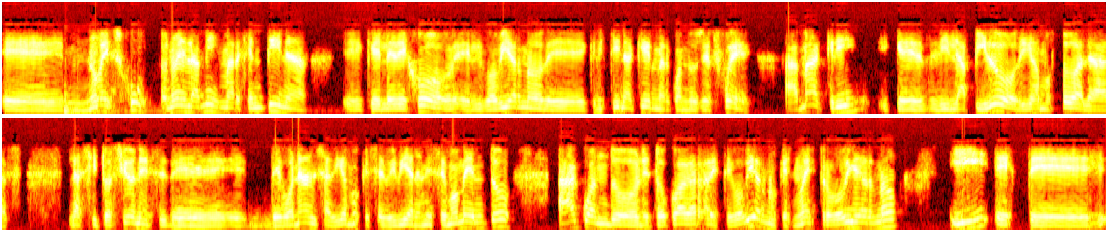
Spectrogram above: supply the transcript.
Eh, no es justo, no es la misma Argentina eh, que le dejó el gobierno de Cristina Kirchner cuando se fue a Macri y que dilapidó, digamos, todas las las situaciones de bonanza, digamos, que se vivían en ese momento, a cuando le tocó agarrar este gobierno, que es nuestro gobierno, y este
